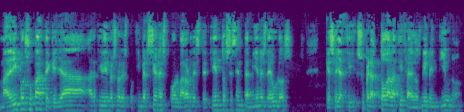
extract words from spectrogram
Madrid, por su parte, que ya ha recibido inversores, inversiones por valor de 760 millones de euros, que eso ya supera toda la cifra de 2021,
